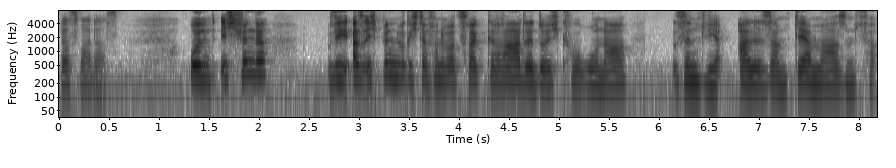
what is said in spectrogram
Das war das. Und ich finde, wie, also ich bin wirklich davon überzeugt, gerade durch Corona sind wir allesamt dermaßen, ver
